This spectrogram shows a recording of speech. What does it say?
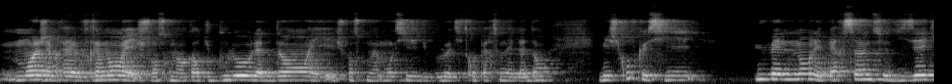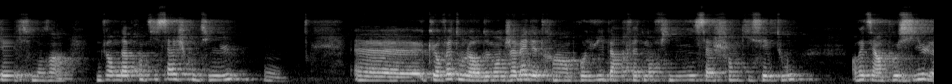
moi, j'aimerais vraiment, et je pense qu'on a encore du boulot là-dedans, et je pense qu'on a moi aussi j'ai du boulot à titre personnel là-dedans. Mais je trouve que si humainement les personnes se disaient qu'elles sont dans une forme d'apprentissage continu. Mm. Euh, qu'en fait on leur demande jamais d'être un produit parfaitement fini, sachant qui c'est tout. En fait, c'est impossible.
